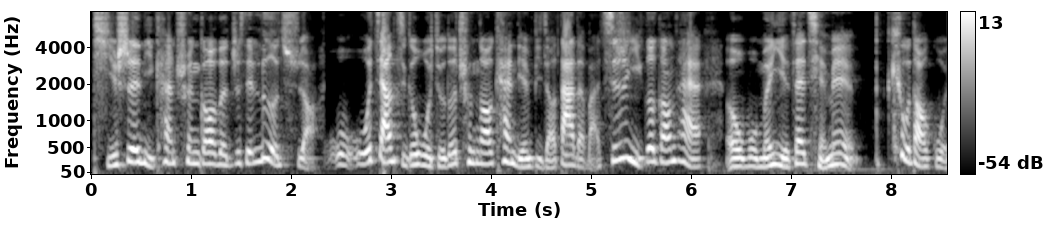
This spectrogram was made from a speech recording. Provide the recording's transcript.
提升你看春高的这些乐趣啊。我我讲几个我觉得春高看点比较大的吧。其实一个刚才呃我们也在前面 Q 到过，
